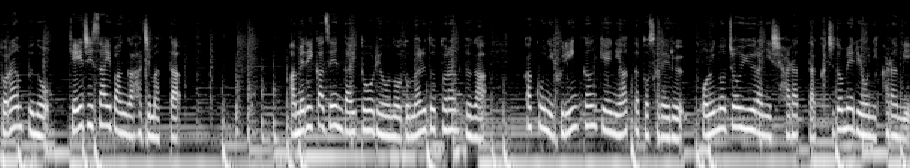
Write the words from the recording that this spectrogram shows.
トランプの刑事裁判が始まった。アメリカ前大統領のドナルド・トランプが過去に不倫関係にあったとされるポルノ女優らに支払った口止め料に絡み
